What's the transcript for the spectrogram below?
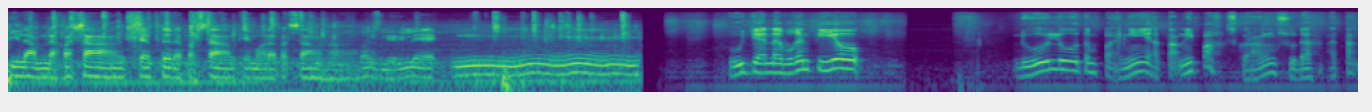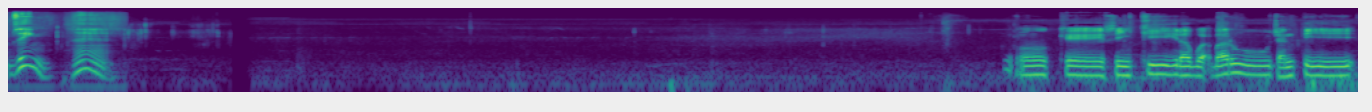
Tilam dah pasang, shelter dah pasang, kemah dah pasang. Ha, baru boleh relax. Hmm. Hujan dah berhenti yuk. Dulu tempat ni atap nipah, sekarang sudah atap zinc. Ha. Okey, sinki dah buat baru, cantik.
